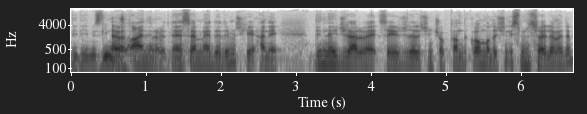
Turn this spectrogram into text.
dediğimiz değil mi Evet hocam? aynen öyle. DSM dediğimiz ki hani dinleyiciler ve seyirciler için çok tanıdık olmadığı için ismini söylemedim.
